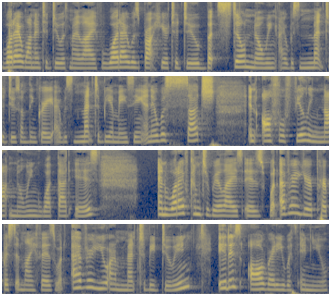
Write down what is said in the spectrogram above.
what I wanted to do with my life, what I was brought here to do, but still knowing I was meant to do something great. I was meant to be amazing. And it was such an awful feeling not knowing what that is. And what I've come to realize is whatever your purpose in life is, whatever you are meant to be doing, it is already within you.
